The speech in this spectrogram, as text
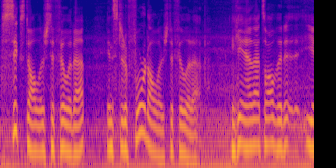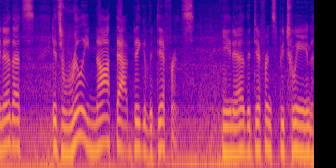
$6 to fill it up instead of four dollars to fill it up. You know that's all that it, you know that's it's really not that big of a difference. You know the difference between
